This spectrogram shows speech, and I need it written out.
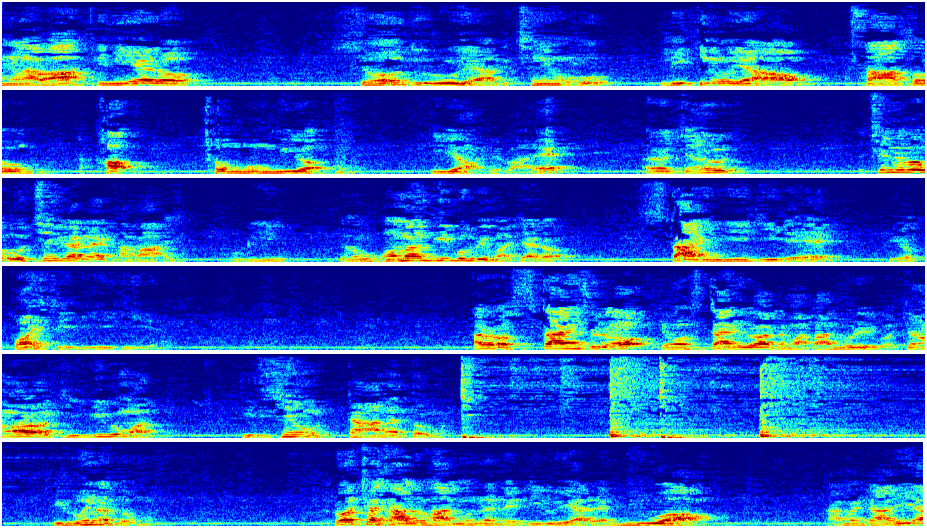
်္ဂလာပါဒီနေ့ကတော့ရောသူတို့ရာတချင်းကိုလီကင်းလို့ရအောင်အစာဆုံးတစ်ခေါက်ခြုံငုံပြီးတော့ဒီရအောင်ဖြစ်ပါတယ်အဲ့တော့ကျွန်တော်တို့အချင်းတစ်ပုတ်ကိုချင်းကတ်တဲ့ခါမှာဟိုဒီကျွန်တော် one man keyboard တွေမှာကျတော့ style ရေးကြည့်တယ်ပြီးတော့ voice တွေရေးကြည့်တယ်အဲ့တော့ style ဆိုတော့ကျွန်တော် style ဆိုတာဒီမှာဒါမျိုးတွေပေါ့ကျွန်တော်ကတော့ဒီ keyboard မှာဒီတချင်းကိုဓာတ်နဲ့သုံးတယ်ဒီခွင်းနဲ့သုံးတယ်တော့ချာချာလိုဟာမျိုးနဲ့လည်းတီးလို့ရတယ်မြူအောင်ဒါပေမဲ့ဒါလေးက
